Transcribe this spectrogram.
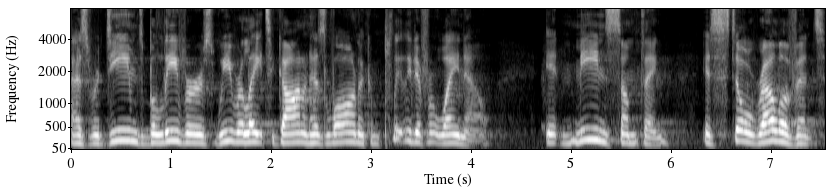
as redeemed believers, we relate to God and His law in a completely different way now. It means something, it's still relevant.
